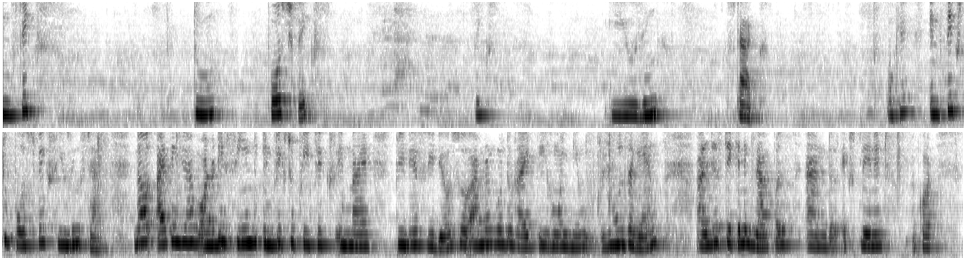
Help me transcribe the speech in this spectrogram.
infix to postfix fix. Using stack. Okay? Infix to postfix using stack. Now i think you have already seen infix to prefix in my previous video. So i'm not going to write the whole new rules again. I'll just take an example and explain it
